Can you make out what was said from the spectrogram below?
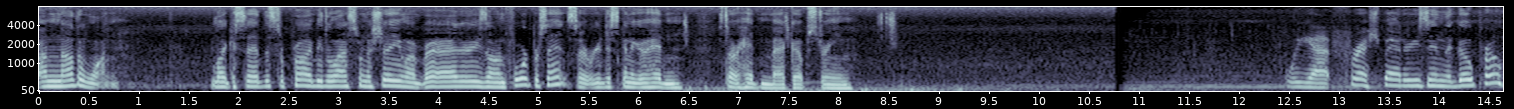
Another one. Like I said, this will probably be the last one to show you. My battery's on 4%, so we're just going to go ahead and start heading back upstream. Got fresh batteries in the GoPro.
